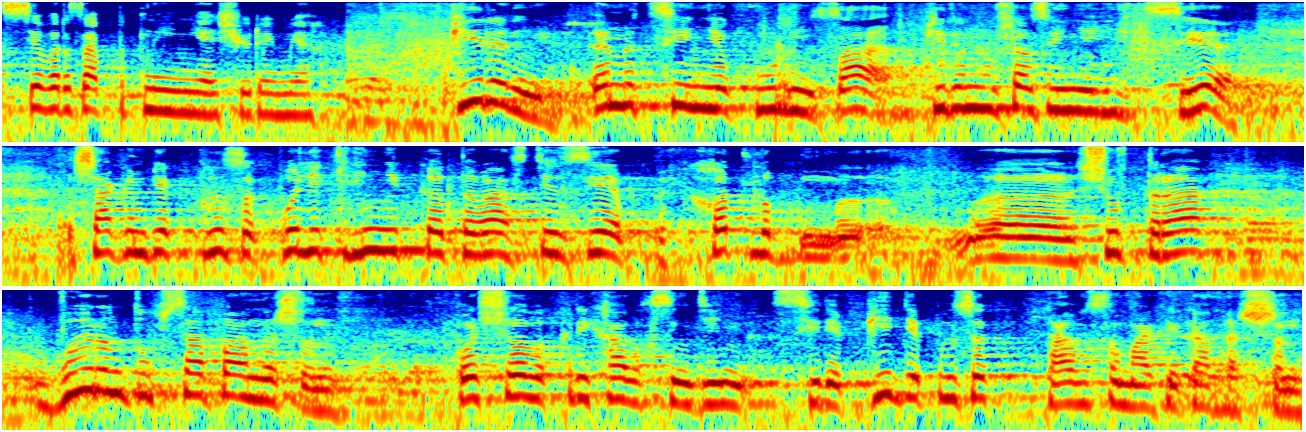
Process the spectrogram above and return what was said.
северо-западный не жүреме. Пирин эмоцияне курнса, пирин ушасыне итсе, Шагымбек пызык поликлиника тывастесе хотлы шуртыра вырын тупса панышын. Кошолы крихалық синден сирепиде пызык тавсымаки калашын.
